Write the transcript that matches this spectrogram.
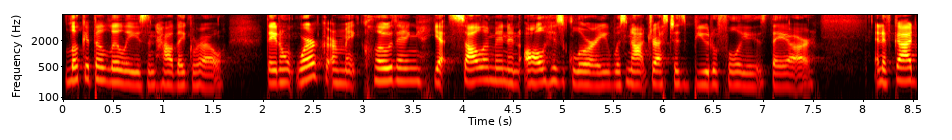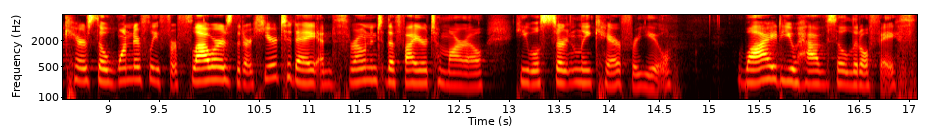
Look at the lilies and how they grow. They don't work or make clothing, yet Solomon in all his glory was not dressed as beautifully as they are. And if God cares so wonderfully for flowers that are here today and thrown into the fire tomorrow, he will certainly care for you. Why do you have so little faith?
